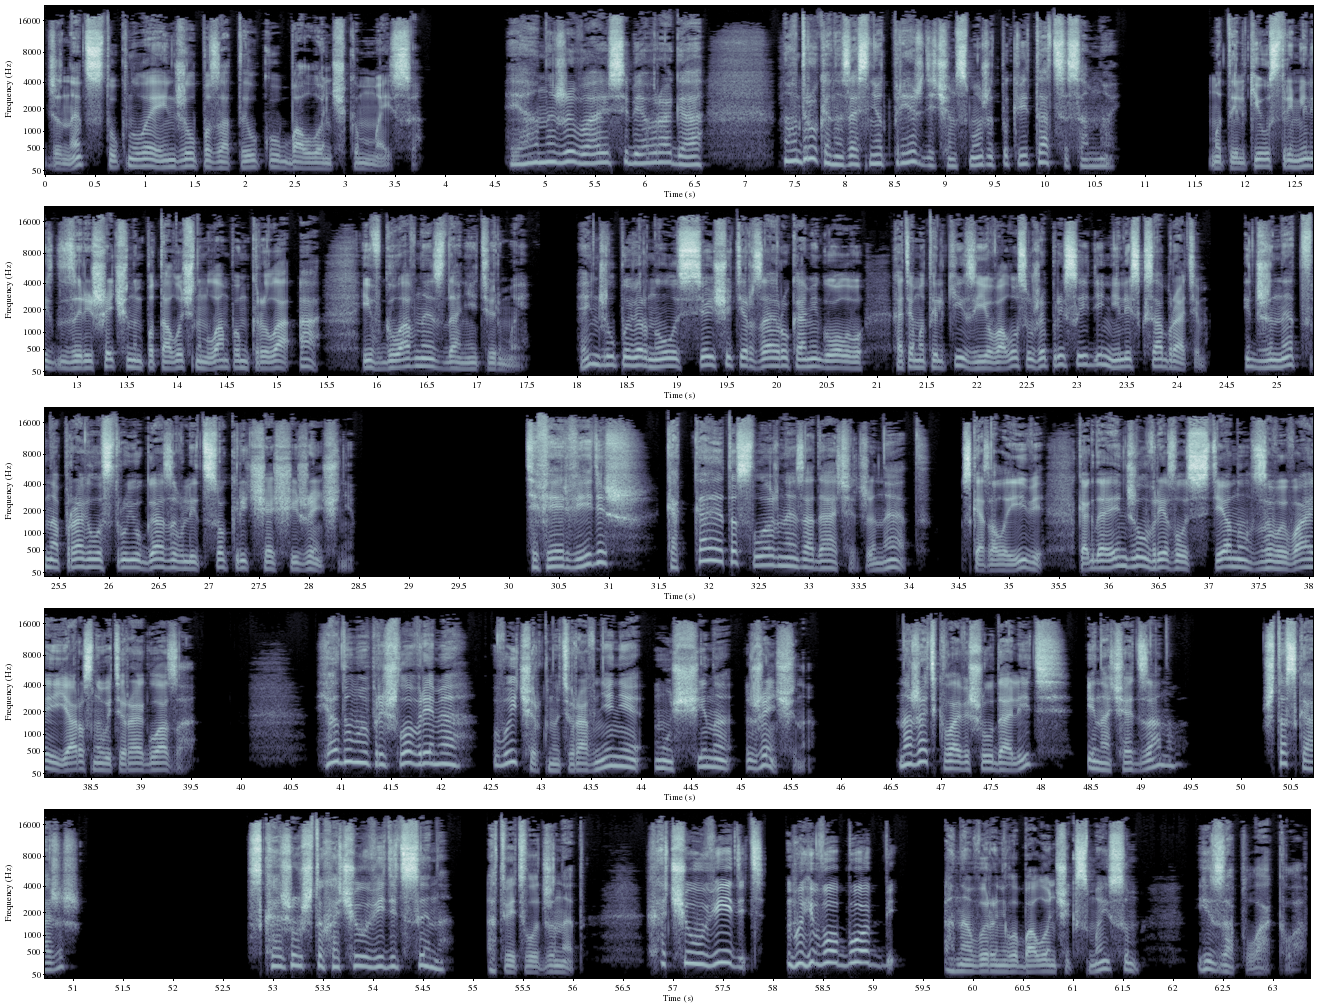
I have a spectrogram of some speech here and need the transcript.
Джанет стукнула Энджел по затылку баллончиком Мейса. «Я наживаю себе врага. Но вдруг она заснёт прежде, чем сможет поквитаться со мной?» Мотыльки устремились к зарешеченным потолочным лампам крыла А и в главное здание тюрьмы. Энджел повернулась, все еще терзая руками голову, хотя мотыльки из ее волос уже присоединились к собратьям, и Джанет направила струю газа в лицо кричащей женщине. «Теперь видишь, какая это сложная задача, Джанет», — сказала Иви, когда Энджел врезалась в стену, завывая и яростно вытирая глаза. «Я думаю, пришло время вычеркнуть уравнение «мужчина-женщина». Нажать клавишу «Удалить» и начать заново. Что скажешь?» «Скажу, что хочу увидеть сына», — ответила Джанет. «Хочу увидеть моего Бобби». Она выронила баллончик с Мейсом и заплакала.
